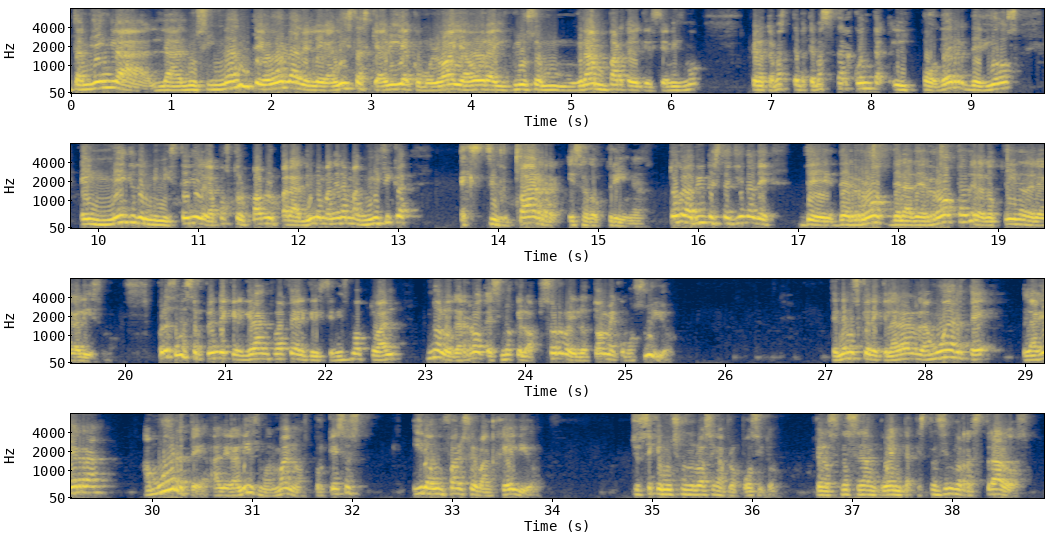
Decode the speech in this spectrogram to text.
también la, alucinante ola de legalistas que había, como lo hay ahora, incluso en gran parte del cristianismo, pero te vas, te vas a dar cuenta el poder de Dios en medio del ministerio del apóstol Pablo para de una manera magnífica extirpar esa doctrina. Toda la Biblia está llena de, de, de la derrota de la doctrina del legalismo. Por eso me sorprende que gran parte del cristianismo actual no lo derrote, sino que lo absorbe y lo tome como suyo. Tenemos que declarar la muerte, la guerra a muerte al legalismo, hermanos, porque eso es ir a un falso evangelio. Yo sé que muchos no lo hacen a propósito, pero no se dan cuenta que están siendo arrastrados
